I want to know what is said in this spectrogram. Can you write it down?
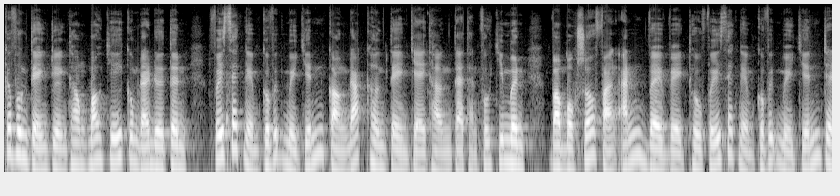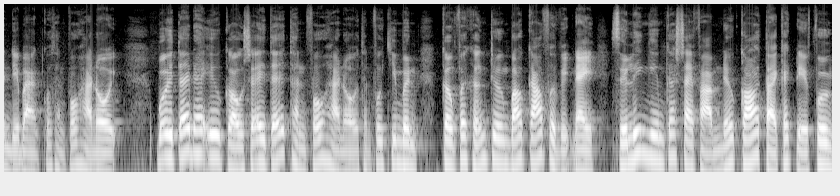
các phương tiện truyền thông báo chí cũng đã đưa tin phí xét nghiệm COVID-19 còn đắt hơn tiền chạy thận tại thành phố Hồ Chí Minh và một số phản ánh về việc thu phí xét nghiệm COVID-19 trên địa bàn của thành phố Hà Nội. Bộ Y tế đã yêu cầu Sở Y tế thành phố Hà Nội, thành phố Hồ Chí Minh cần phải khẩn trương báo cáo về việc này, xử lý nghiêm các sai phạm nếu có tại các địa phương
